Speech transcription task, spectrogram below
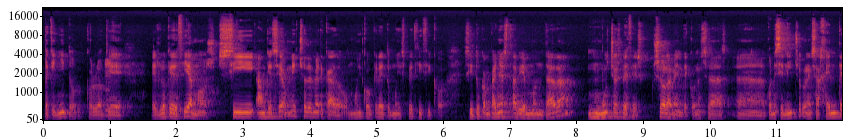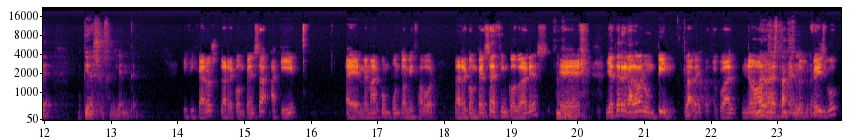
pequeñito, con lo que es lo que decíamos, si aunque sea un nicho de mercado muy concreto, muy específico, si tu campaña está bien montada, muchas veces solamente con, esas, eh, con ese nicho, con esa gente, tienes suficiente. Y fijaros, la recompensa aquí eh, me marca un punto a mi favor, la recompensa de 5 dólares, eh, ya te regalaban un pin. Claro. Con lo cual, no hagas en Facebook,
